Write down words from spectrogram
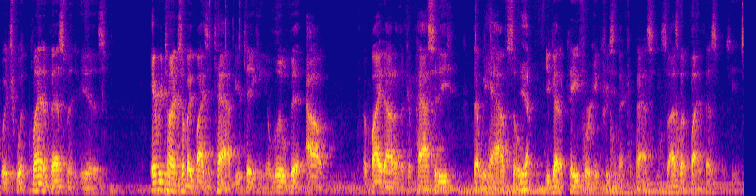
which what plant investment is, every time somebody buys a tap, you're taking a little bit out, a bite out of the capacity that we have. So Yep. you got to pay for increasing that capacity. So that's what plant investment is.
